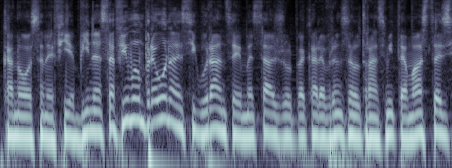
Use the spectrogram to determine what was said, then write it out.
ca nouă să ne fie bine. Să fim împreună în siguranță e mesajul pe care vrem să-l transmitem astăzi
